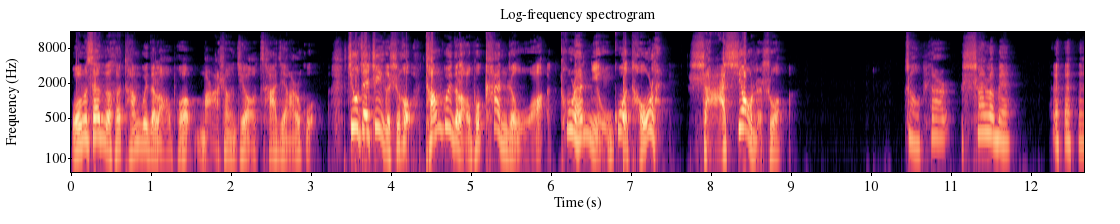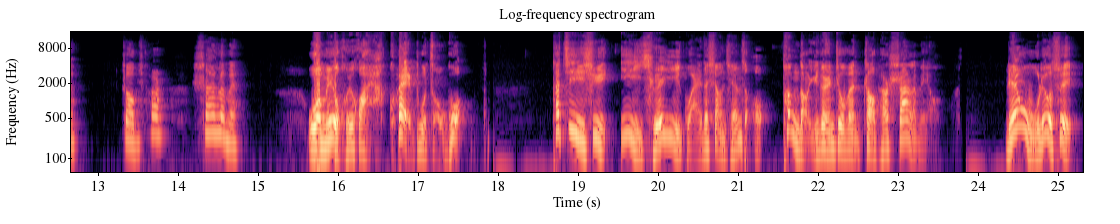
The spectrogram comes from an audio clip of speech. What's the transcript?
我们三个和唐贵的老婆马上就要擦肩而过，就在这个时候，唐贵的老婆看着我，突然扭过头来，傻笑着说：“照片删了没？照片删了没？”我没有回话呀，快步走过。他继续一瘸一拐的向前走，碰到一个人就问：“照片删了没有？”连五六岁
